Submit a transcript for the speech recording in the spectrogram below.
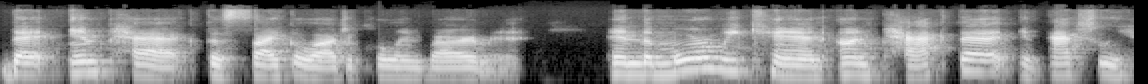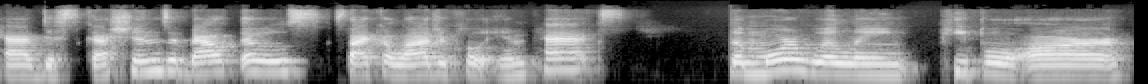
that impact the psychological environment. And the more we can unpack that and actually have discussions about those psychological impacts, the more willing people are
